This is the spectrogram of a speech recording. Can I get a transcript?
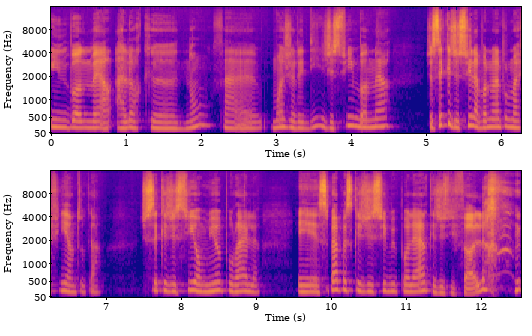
une bonne mère? Alors que non, enfin, moi, je l'ai dit, je suis une bonne mère. Je sais que je suis la bonne mère pour ma fille, en tout cas. Je sais que je suis au mieux pour elle. Et c'est pas parce que je suis bipolaire que je suis folle.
